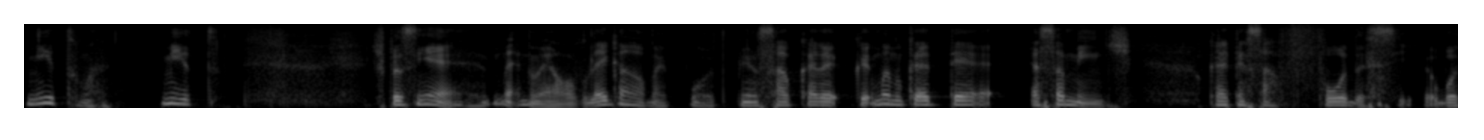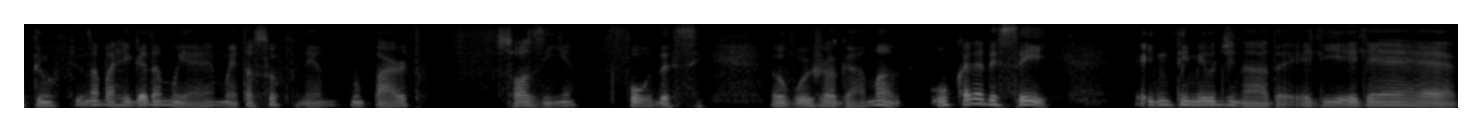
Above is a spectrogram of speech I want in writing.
Mito, mano. Mito. Tipo assim, é, não é- é algo legal, mas, pô, pensar o cara. Mano, o cara ter essa mente. O cara pensar, foda-se, eu botei um filho na barriga da mulher, a mulher tá sofrendo no parto, sozinha, foda-se, eu vou jogar. Mano, o cara aí, ele não tem medo de nada. Ele, ele é.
